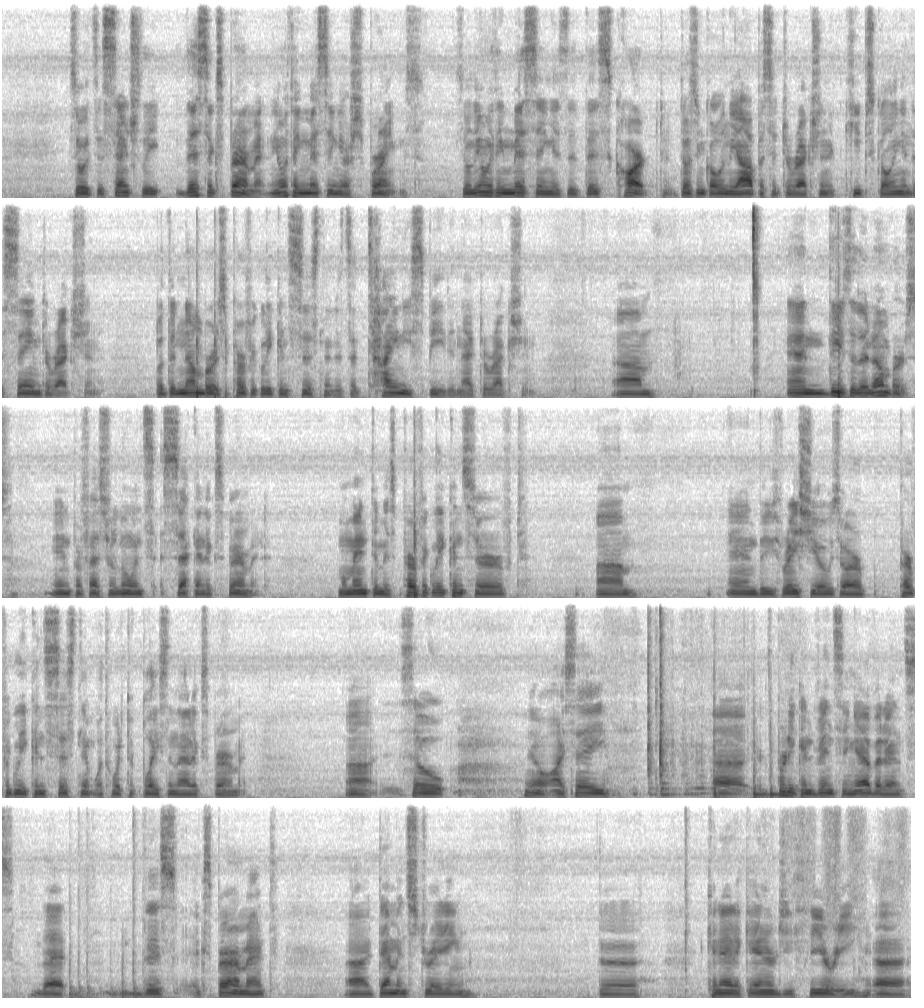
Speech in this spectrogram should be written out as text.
So it's essentially this experiment. The only thing missing are springs. So the only thing missing is that this cart doesn't go in the opposite direction, it keeps going in the same direction but the number is perfectly consistent. It's a tiny speed in that direction. Um, and these are the numbers in Professor Lewin's second experiment. Momentum is perfectly conserved, um, and these ratios are perfectly consistent with what took place in that experiment. Uh, so, you know, I say uh, it's pretty convincing evidence that this experiment uh, demonstrating the kinetic energy theory, uh,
